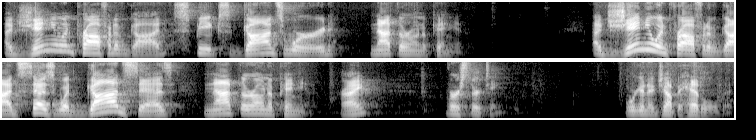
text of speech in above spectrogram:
a genuine prophet of God speaks God's word, not their own opinion. A genuine prophet of God says what God says, not their own opinion, right? Verse 13. We're going to jump ahead a little bit.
